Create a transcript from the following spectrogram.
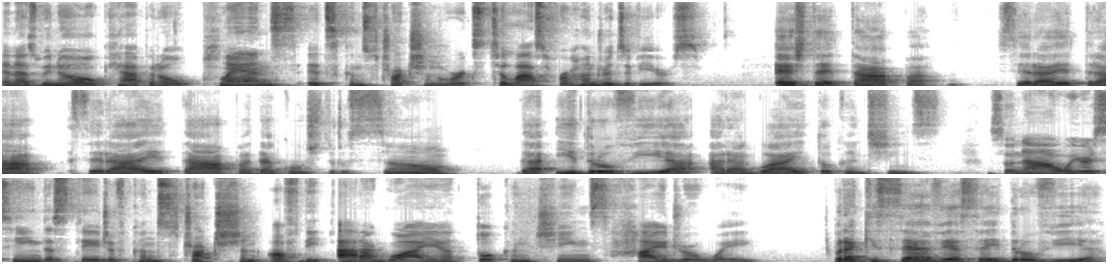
And as we know, capital plans its construction works to last for hundreds of years. Esta etapa será etra- será a etapa da construção da hidrovia Araguai-Tocantins. So now we are seeing the stage of construction of the Araguaia Tocantins Hydroway. Para que serve essa hidrovia?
